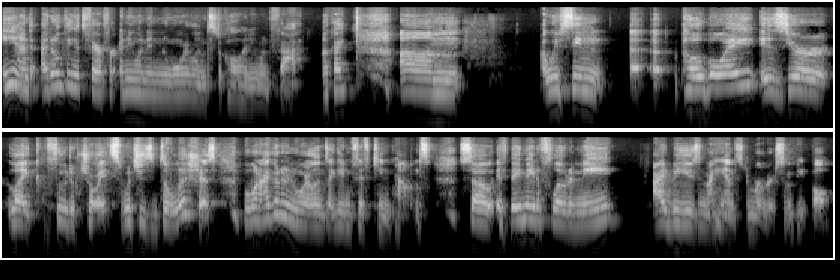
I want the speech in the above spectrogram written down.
And I don't think it's fair for anyone in New Orleans to call anyone fat. Okay. Um, we've seen uh, po' boy is your like food of choice, which is delicious. But when I go to New Orleans, I gain 15 pounds. So if they made a flow to me, I'd be using my hands to murder some people.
